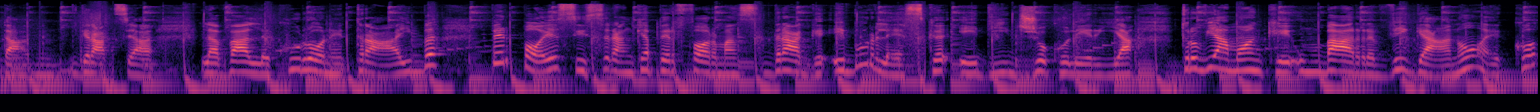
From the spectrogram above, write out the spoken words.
da, grazie alla Val Curone Tribe per poi assistere anche a performance drag e burlesque e di giocoleria. Troviamo anche un bar vegano, ecco,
